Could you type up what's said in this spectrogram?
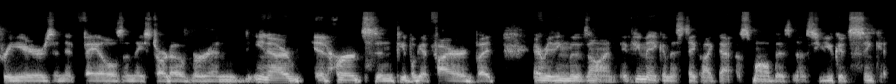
three years and it fails and they start over and you know it hurts and people get fired but everything moves on. If you make a mistake like that in a small business you could sink it.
